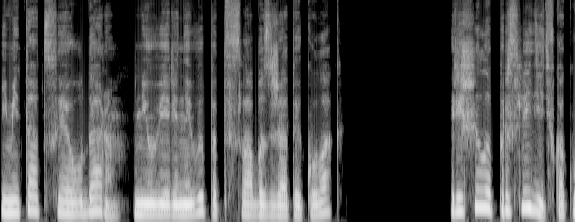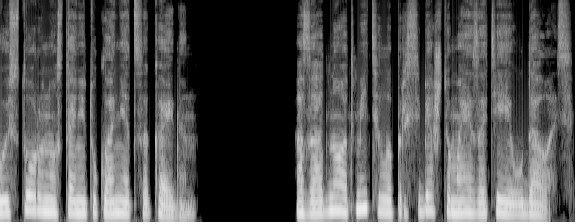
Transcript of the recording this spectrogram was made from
Имитация удара, неуверенный выпад, слабо сжатый кулак. Решила проследить, в какую сторону станет уклоняться Кайден. А заодно отметила про себя, что моя затея удалась.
